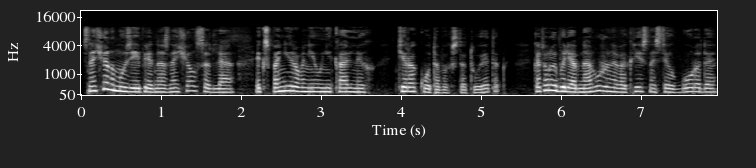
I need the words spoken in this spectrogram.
Сначала музей предназначался для экспонирования уникальных терракотовых статуэток, которые были обнаружены в окрестностях города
